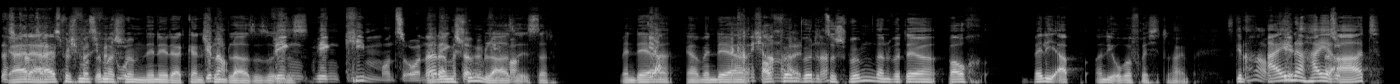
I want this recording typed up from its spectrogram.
das ja, der Haifisch muss immer schwimmen. Nee, nee, der hat keine Genau. Schwimmblase, so wegen, wegen Kiemen und so, ne? Ja, wegen Damit Schwimmblase ist das. Wenn der, ja, Ja. wenn Der der, aufhören würde ne? zu schwimmen, dann wird der Bauch Belly up an die Oberfläche treiben. Es gibt Ah, okay. eine Also- Haiart,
